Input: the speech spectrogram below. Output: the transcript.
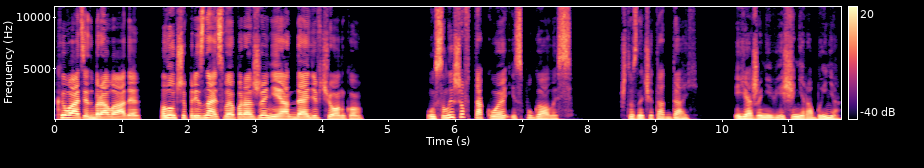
«Хватит бравады! Лучше признай свое поражение и отдай девчонку». Услышав такое, испугалась. Что значит «отдай»? Я же не вещи, не рабыня.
